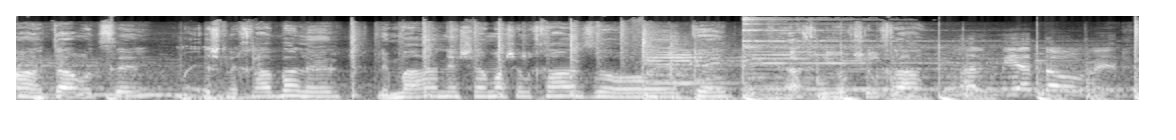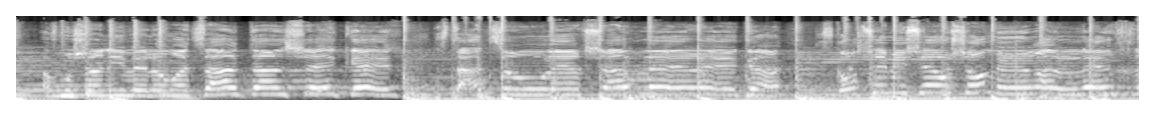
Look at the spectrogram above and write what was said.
מה אתה רוצה? מה יש לך בלב? למה הנשמה שלך זועקת? והחיוך שלך? על מי אתה עובד? עברו שנים ולא מצאת שקט אז תעצור אולי עכשיו לרגע תזכור שמישהו שומר עליך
